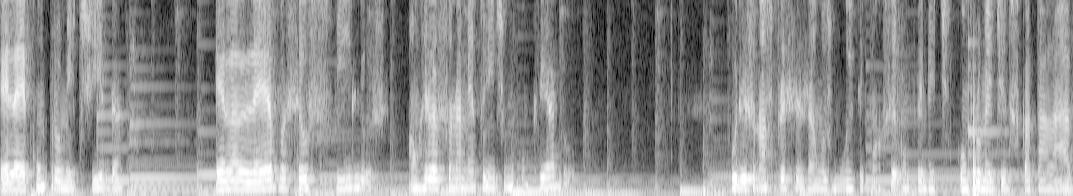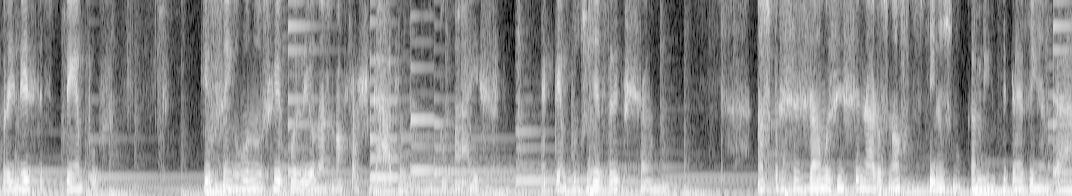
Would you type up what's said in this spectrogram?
ela é comprometida, ela leva seus filhos a um relacionamento íntimo com o Criador. Por isso nós precisamos muito, irmãos, ser comprometidos com a palavra e nesses tempos que o Senhor nos recolheu nas nossas casas, muito mais. É tempo de reflexão, nós precisamos ensinar os nossos filhos no caminho que devem andar,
